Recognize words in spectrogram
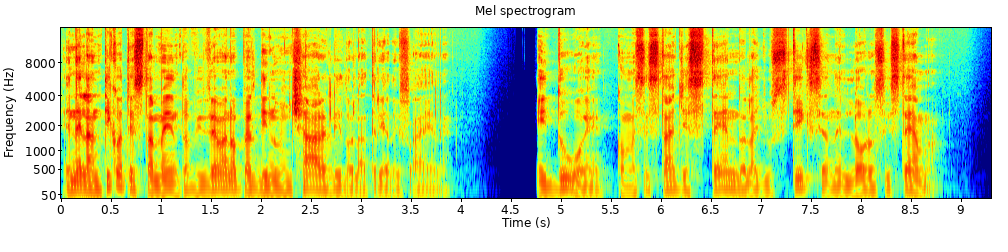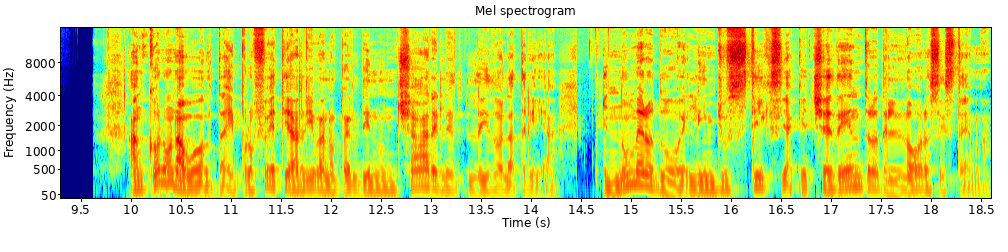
E nell'Antico Testamento vivevano per denunciare l'idolatria di Israele. E due, come si sta gestendo la giustizia nel loro sistema. Ancora una volta i profeti arrivano per denunciare l'idolatria e numero due l'ingiustizia che c'è dentro del loro sistema.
